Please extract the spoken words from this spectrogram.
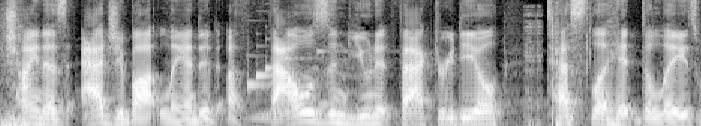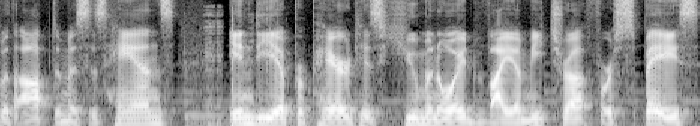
China's Agibot landed a thousand unit factory deal. Tesla hit delays with Optimus's hands. India prepared his humanoid Vyommitra for space.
